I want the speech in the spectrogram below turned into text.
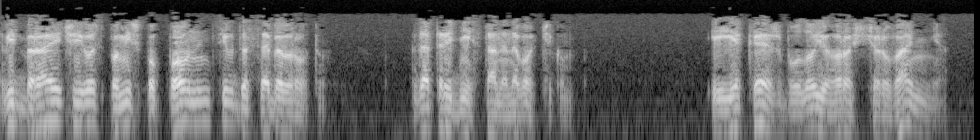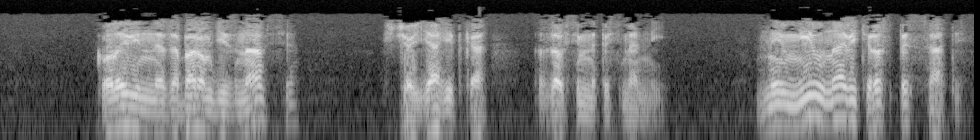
відбираючи його з поміж поповненців до себе в роту за три дні стане наводчиком. І яке ж було його розчарування, коли він незабаром дізнався, що ягідка зовсім не письменний, не вмів навіть розписатись.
